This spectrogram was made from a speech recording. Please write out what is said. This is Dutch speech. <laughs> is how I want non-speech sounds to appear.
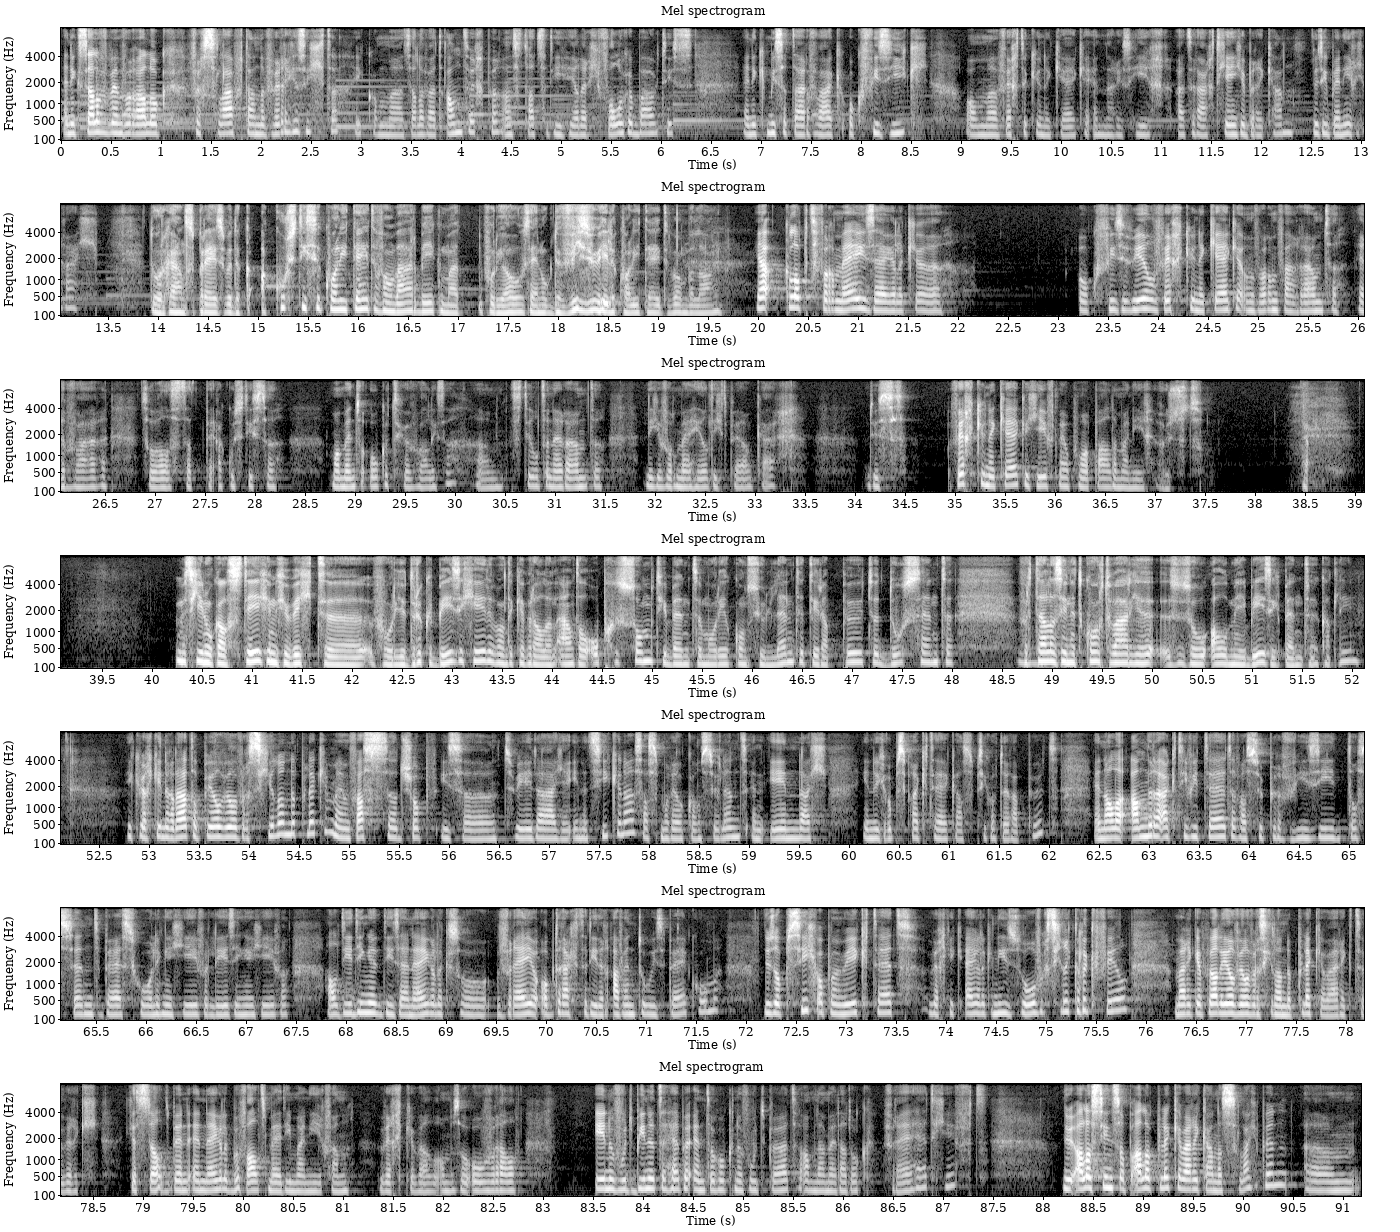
En ik zelf ben vooral ook verslaafd aan de vergezichten. Ik kom eh, zelf uit Antwerpen, een stad die heel erg volgebouwd is. En ik mis het daar vaak ook fysiek om eh, ver te kunnen kijken. En daar is hier uiteraard geen gebrek aan. Dus ik ben hier graag. Doorgaans prijzen we de akoestische kwaliteiten van Waarbeke, maar voor jou zijn ook de visuele kwaliteiten van belang. Ja, klopt. Voor mij is eigenlijk uh, ook visueel ver kunnen kijken een vorm van ruimte ervaren, zoals dat bij akoestische momenten ook het geval is. Hè. Um, stilte en ruimte liggen voor mij heel dicht bij elkaar. Dus ver kunnen kijken geeft mij op een bepaalde manier rust. Ja. Misschien ook als tegengewicht uh, voor je drukke bezigheden, want ik heb er al een aantal opgesomd. Je bent moreel consulente, therapeute, docente. Vertel eens in het kort waar je zo al mee bezig bent, eh, Kathleen. Ik werk inderdaad op heel veel verschillende plekken. Mijn vaste job is twee dagen in het ziekenhuis als moreel consulent en één dag in de groepspraktijk als psychotherapeut. En alle andere activiteiten van supervisie, docent, bijscholingen geven, lezingen geven, al die dingen die zijn eigenlijk zo vrije opdrachten die er af en toe eens bij komen. Dus op zich, op een week tijd, werk ik eigenlijk niet zo verschrikkelijk veel. Maar ik heb wel heel veel verschillende plekken waar ik te werk gesteld ben. En eigenlijk bevalt mij die manier van werken wel, om zo overal ene voet binnen te hebben en toch ook een voet buiten, omdat mij dat ook vrijheid geeft. Nu, alleszins op alle plekken waar ik aan de slag ben, um,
